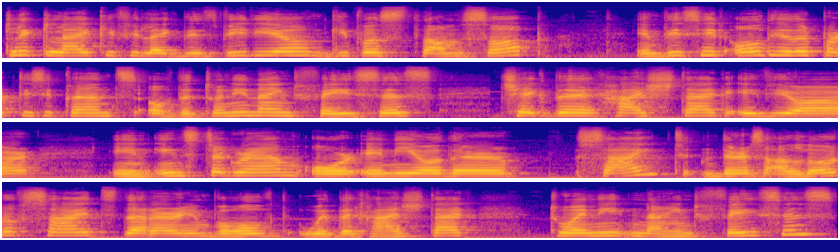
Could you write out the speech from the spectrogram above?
Click like if you like this video, give us thumbs up, and visit all the other participants of the 29 Faces. Check the hashtag if you are in Instagram or any other site. There's a lot of sites that are involved with the hashtag 29 faces.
